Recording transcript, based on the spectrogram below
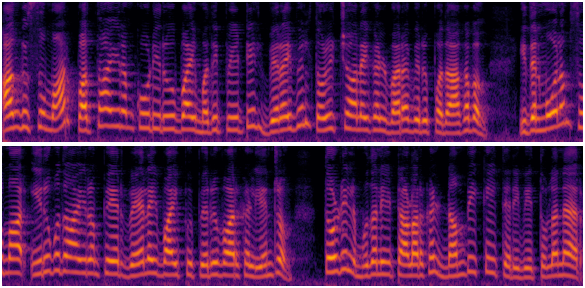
அங்கு சுமார் பத்தாயிரம் கோடி ரூபாய் மதிப்பீட்டில் விரைவில் தொழிற்சாலைகள் வரவிருப்பதாகவும் இதன் மூலம் சுமார் இருபதாயிரம் பேர் வேலைவாய்ப்பு பெறுவார்கள் என்றும் தொழில் முதலீட்டாளர்கள் நம்பிக்கை தெரிவித்துள்ளனர்.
